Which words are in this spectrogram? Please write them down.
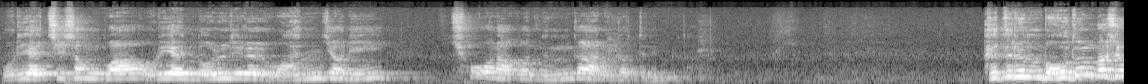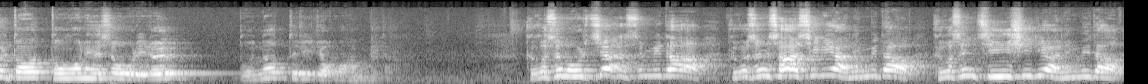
우리의 지성과 우리의 논리를 완전히 초월하고 능가하는 것들입니다. 그들은 모든 것을 더 동원해서 우리를 무너뜨리려고 합니다. 그것은 옳지 않습니다. 그것은 사실이 아닙니다. 그것은 진실이 아닙니다.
